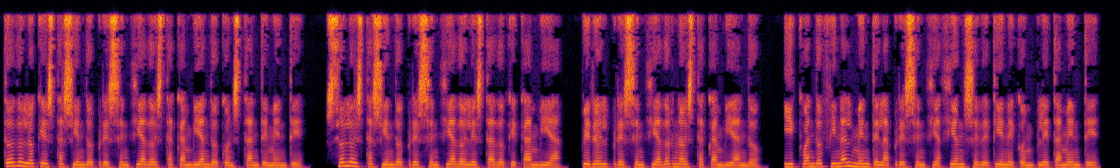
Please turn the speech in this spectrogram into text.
Todo lo que está siendo presenciado está cambiando constantemente. Solo está siendo presenciado el estado que cambia, pero el presenciador no está cambiando. Y cuando finalmente la presenciación se detiene completamente,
